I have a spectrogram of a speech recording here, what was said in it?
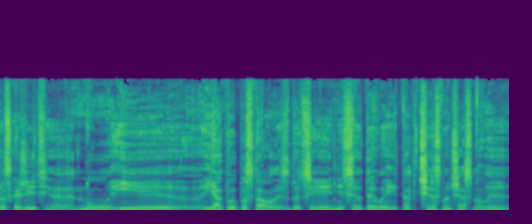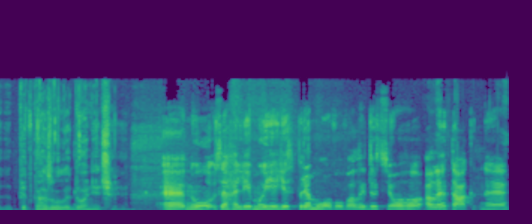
Розкажіть, е, ну і як ви поставились до цієї ініціативи? І так чесно, чесно, ви підказували доні? Чи... Е, ну, взагалі, ми її спрямовували до цього, але так, не,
